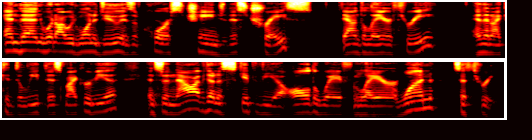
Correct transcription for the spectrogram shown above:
And then what I would want to do is of course change this trace down to layer three and then I could delete this microvia. And so now I've done a skip via all the way from layer one to three.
